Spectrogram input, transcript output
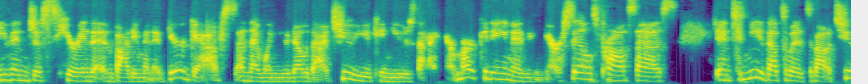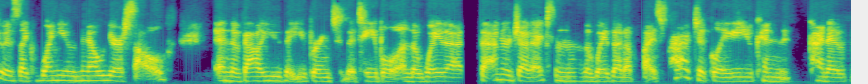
even just hearing the embodiment of your gifts. And then when you know that too, you can use that in your marketing and in your sales mm-hmm. process. And to me, that's what it's about too is like when you know yourself and the value that you bring to the table and the way that the energetics and the way that applies practically, you can kind of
